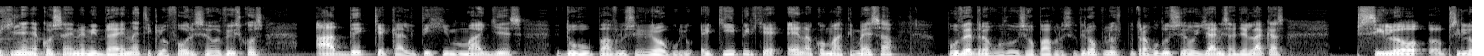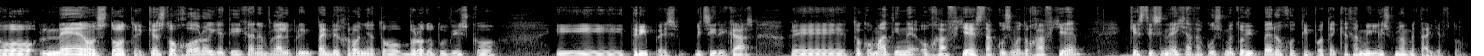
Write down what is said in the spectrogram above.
1991 κυκλοφόρησε ο δίσκος «Άντε και καλλιτύχοι μάγκες» του Παύλου Σιδηρόπουλου. Εκεί υπήρχε ένα κομμάτι μέσα που δεν τραγουδούσε ο Παύλος Σιδηρόπουλος, που τραγουδούσε ο Γιάννης Αγγελάκας, ψιλο, ψιλονέος τότε και στο χώρο, γιατί είχαν βγάλει πριν πέντε χρόνια το πρώτο του δίσκο οι τρύπες, πιτσιρικάς. Ε, το κομμάτι είναι ο Χαφιές. Θα ακούσουμε το Χαφιέ και στη συνέχεια θα ακούσουμε το υπέροχο τίποτα και θα μιλήσουμε μετά γι' αυτό.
